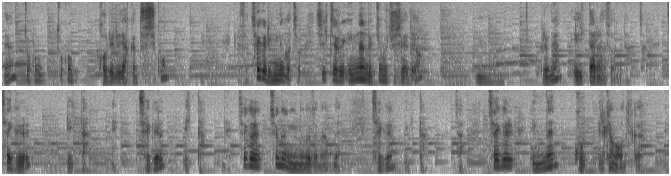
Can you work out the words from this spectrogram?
그냥 조금 조금 거리를 약간 두시고. 네, 그래서 책을 읽는 것처럼 실제로 읽는 느낌을 주셔야 돼요. 음, 그러면 읽다라는 수화입니다. 자, 책을 읽다. 네, 책을 읽다. 네, 책을 책을 읽는 거잖아요. 네, 책을 읽다. 자, 책을 읽는 곳 이렇게 하면 어딜까요? 네,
